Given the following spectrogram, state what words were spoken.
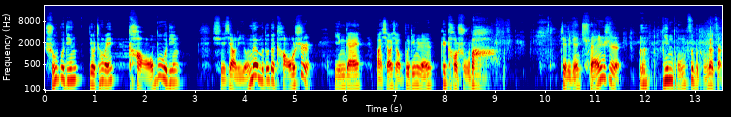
熟布丁又称为烤布丁，学校里有那么多的考试，应该把小小布丁人给烤熟吧？这里边全是 音同字不同的字儿。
